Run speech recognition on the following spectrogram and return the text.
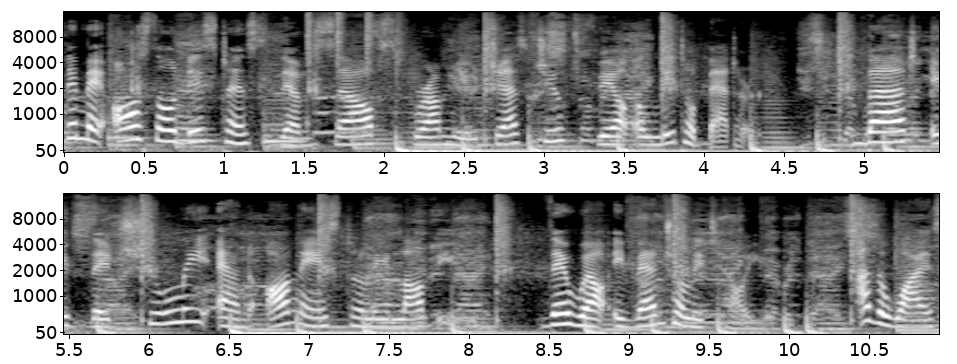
They may also distance themselves from you just to feel a little better. But if they truly and honestly love you, they will eventually tell you. Otherwise,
